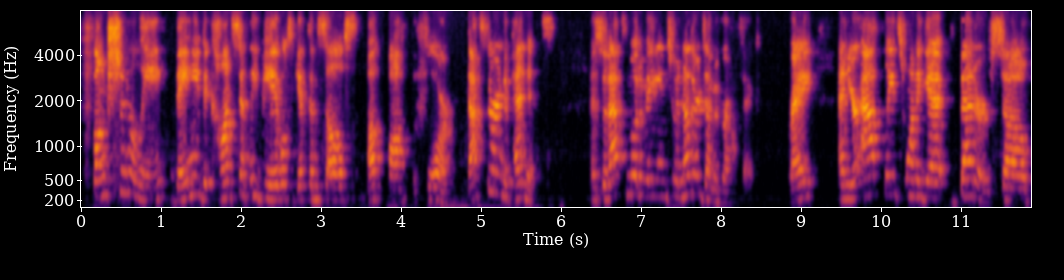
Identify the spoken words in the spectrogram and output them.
functionally they need to constantly be able to get themselves up off the floor. That's their independence. And so that's motivating to another demographic, right? And your athletes want to get better. So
